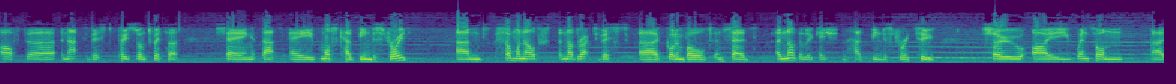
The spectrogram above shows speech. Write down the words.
after an activist posted on Twitter saying that a mosque had been destroyed, and someone else, another activist, uh, got involved and said another location had been destroyed too. So I went on, uh,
